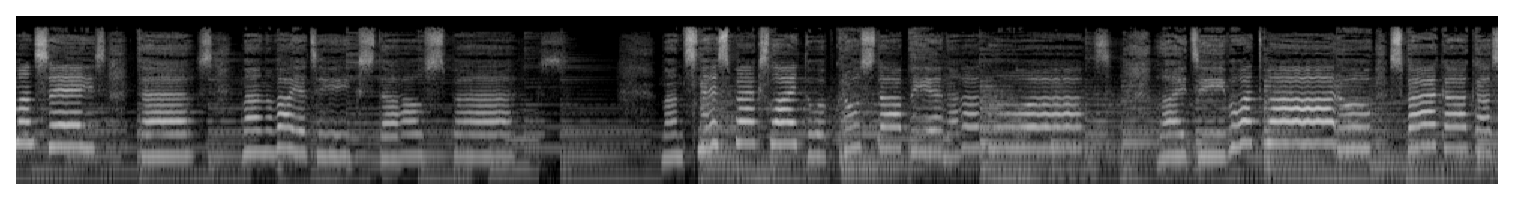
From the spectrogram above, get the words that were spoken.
man sējis, tēvs, man vajadzīgs tavs spēks. Mans nespēks, lai top krustā pienākos, lai dzīvot varu spēkā, kas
